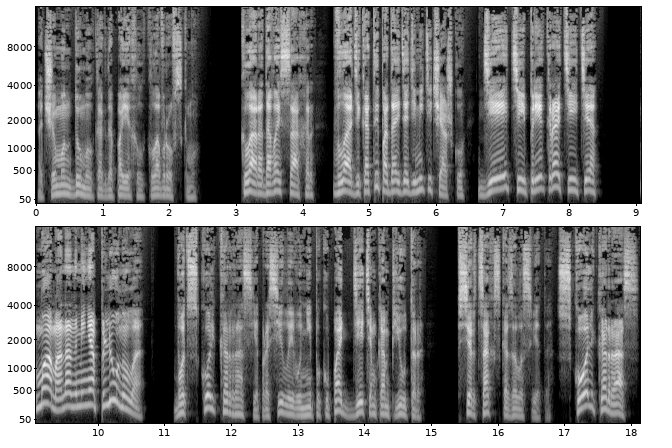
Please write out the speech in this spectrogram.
О чем он думал, когда поехал к Лавровскому? «Клара, давай сахар. Владик, а ты подай дяде Мите чашку. Дети, прекратите!» Мама, она на меня плюнула!» Вот сколько раз я просила его не покупать детям компьютер, в сердцах сказала Света. Сколько раз!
